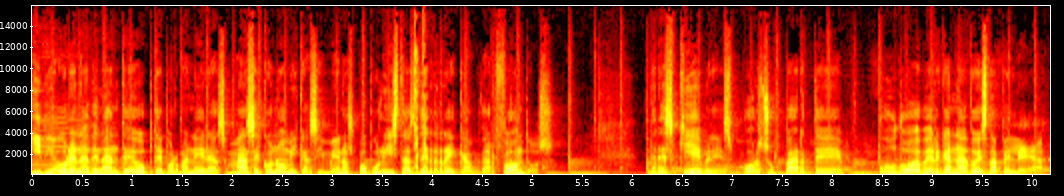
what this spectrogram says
y de ahora en adelante opte por maneras más económicas y menos populistas de recaudar fondos. Tres Quiebres, por su parte, pudo haber ganado esta pelea,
